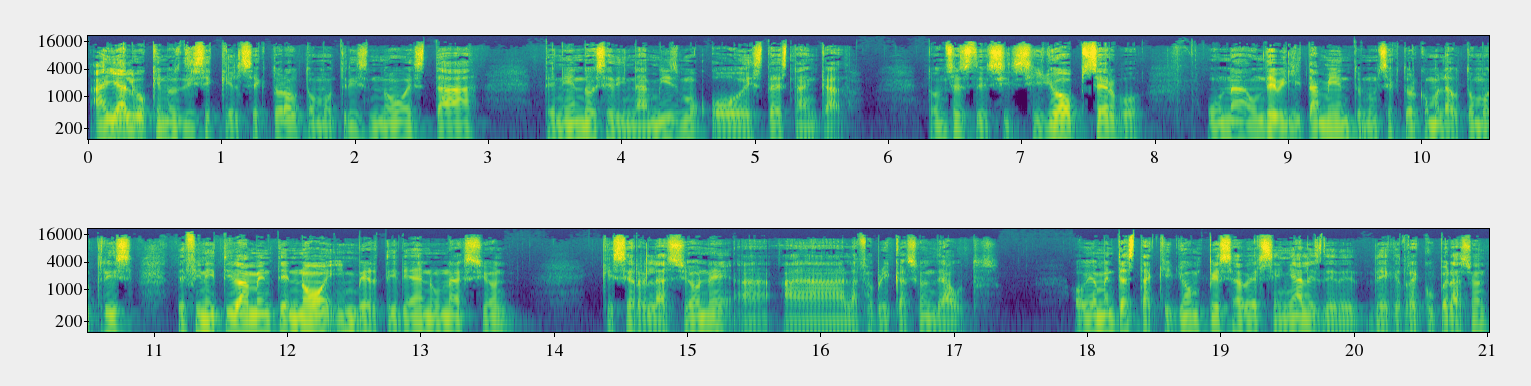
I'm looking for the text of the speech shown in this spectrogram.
hay algo que nos dice que el sector automotriz no está teniendo ese dinamismo o está estancado entonces si, si yo observo una, un debilitamiento en un sector como la automotriz definitivamente no invertiría en una acción que se relacione a, a la fabricación de autos obviamente hasta que yo empiece a ver señales de, de, recuperación,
